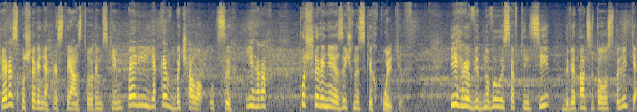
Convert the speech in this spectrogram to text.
через поширення християнства в Римській імперії, яке вбачало у цих іграх поширення язичницьких культів. Ігри відновилися в кінці 19 століття,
